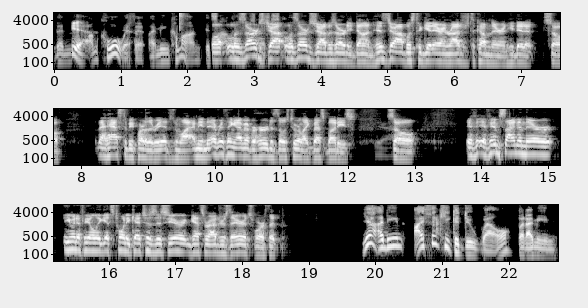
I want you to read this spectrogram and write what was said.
then yeah, I'm cool with it. I mean, come on. It's well, Lazard's job, Lazard's job is already done. His job was to get Aaron Rodgers to come there, and he did it. So that has to be part of the reason why. I mean, everything I've ever heard is those two are like best buddies. Yeah. So if if him signing there, even if he only gets 20 catches this year, it gets Rodgers there, it's worth it. Yeah, I mean, I think he could do well, but I mean,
